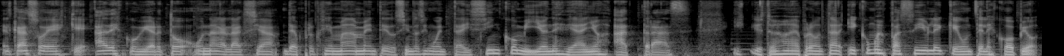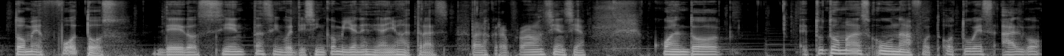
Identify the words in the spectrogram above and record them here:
El caso es que ha descubierto una galaxia de aproximadamente 255 millones de años atrás y, ustedes van a preguntar, ¿y cómo es posible que un telescopio tome fotos de 255 millones de años atrás? Para los que reprobaron ciencia, cuando tú tomas una foto o tú ves algo,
